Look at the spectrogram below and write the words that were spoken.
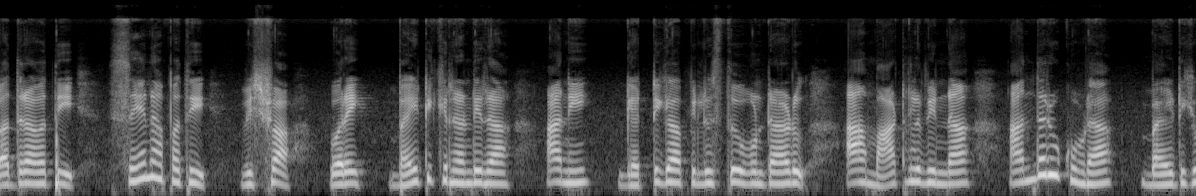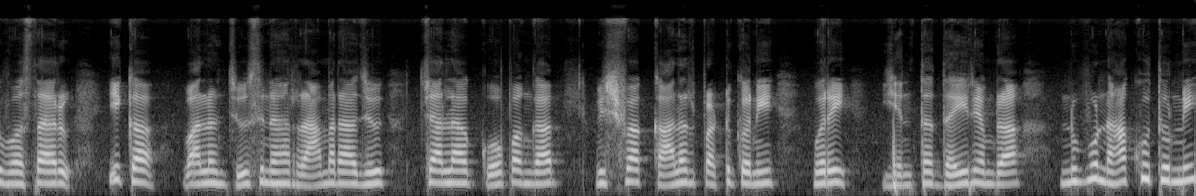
భద్రావతి సేనాపతి విశ్వ ఒరే బయటికి రండిరా అని గట్టిగా పిలుస్తూ ఉంటాడు. ఆ మాటలు విన్న అందరూ కూడా బయటికి వస్తారు. ఇక వాళ్ళని చూసిన రామరాజు చాలా కోపంగా విశ్వ కాలర్ పట్టుకొని ఒరే ఎంత ధైర్యంరా నువ్వు నా కూతుర్ని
